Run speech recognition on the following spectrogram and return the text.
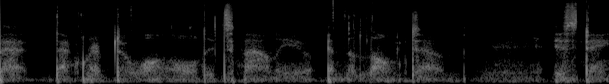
bet that crypto will hold its value in the long term is dangerous.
